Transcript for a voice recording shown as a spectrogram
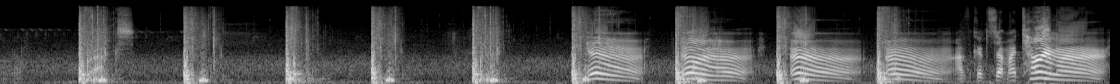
you know rocks. Uh, uh, uh. I've got to start my timer.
